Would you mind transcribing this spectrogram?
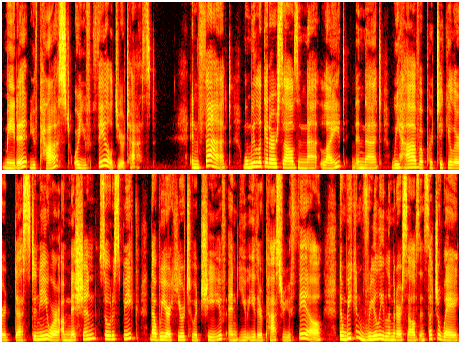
made it, you've passed, or you've failed your test. In fact, when we look at ourselves in that light, in that we have a particular destiny or a mission, so to speak, that we are here to achieve, and you either pass or you fail, then we can really limit ourselves in such a way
